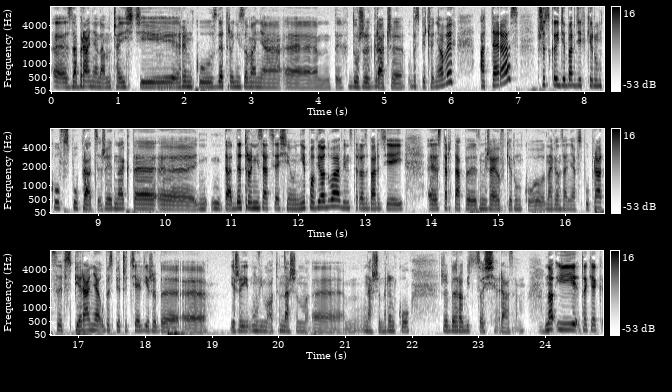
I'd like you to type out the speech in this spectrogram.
e, zabrania nam części mhm. rynku, zdetronizowania e, tych dużych graczy ubezpieczeniowych, a teraz wszystko idzie bardziej w kierunku współpracy, że jednak te, ta detronizacja się nie powiodła, więc teraz bardziej startupy zmierzają w kierunku nawiązania współpracy, wspierania ubezpieczycieli, żeby jeżeli mówimy o tym naszym, e, naszym rynku, żeby robić coś razem. No i tak jak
